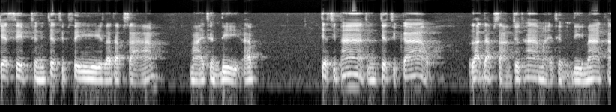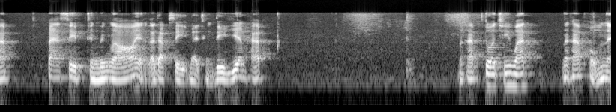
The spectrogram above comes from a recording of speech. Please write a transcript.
70ถึง74 ระดับ 3 หมายถึงดีครับ 75ถึง79 ระดับ 3.5 หมายถึงดีมากครับ 80ถึง100 ระดับ 4 หมายถึงดีเยี่ยมครับ นะครับ ตัวชี้วัดนะครับ ผมใน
